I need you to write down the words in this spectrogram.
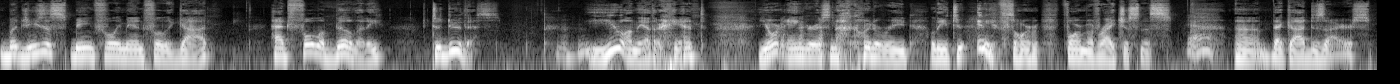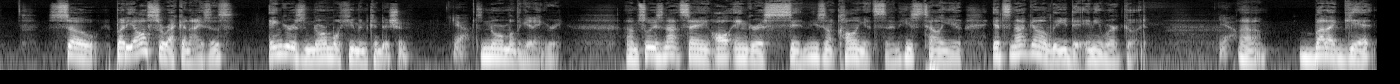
but Jesus, being fully man, fully God, had full ability to do this. You, on the other hand, your anger is not going to read, lead to any form form of righteousness Yeah. um, that God desires. So, but he also recognizes anger is a normal human condition. Yeah. It's normal to get angry. Um, so he's not saying all anger is sin. He's not calling it sin. He's telling you it's not going to lead to anywhere good. Yeah. Um, but I get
